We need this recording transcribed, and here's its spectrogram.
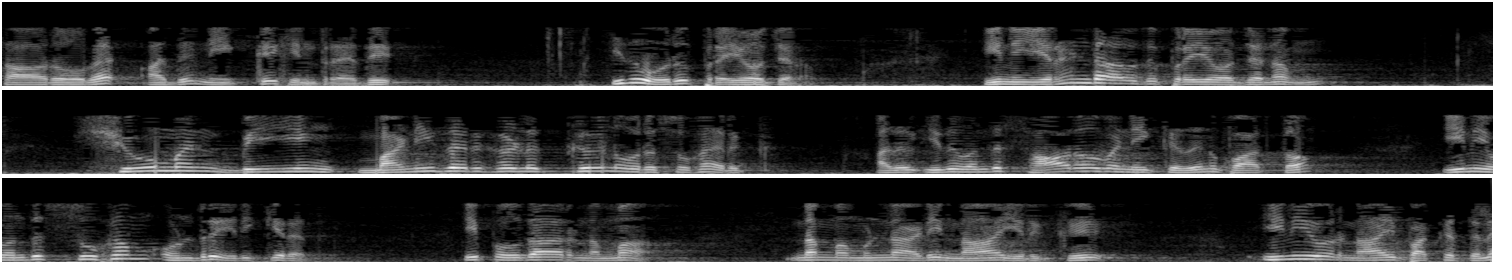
சாரோவை அது நீக்குகின்றது. இது ஒரு பிரயோஜனம். இனி இரண்டாவது பிரயோஜனம் ஹியூமன் பீயிங் மனிதர்களுக்குன்னு ஒரு சுகம் இருக்கு. அது இது வந்து சாரோவை நீக்குதுன்னு பார்த்தோம். இனி வந்து சுகம் ஒன்று இருக்கிறது. இப்ப உதாரணமா நம்ம முன்னாடி நாய் இருக்கு. இனி ஒரு நாய் பக்கத்துல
